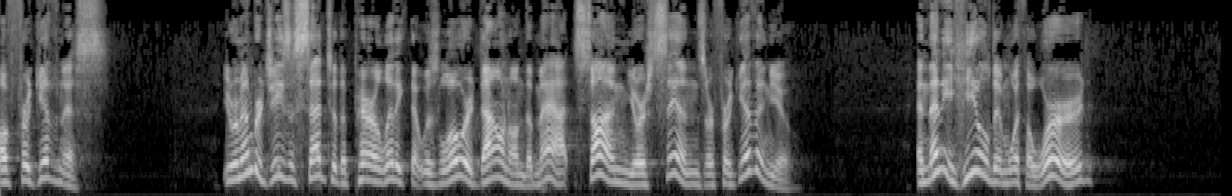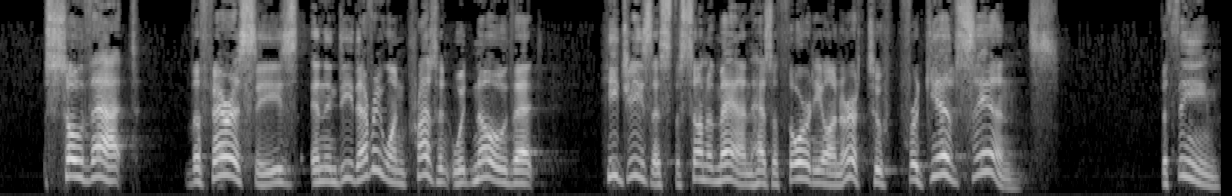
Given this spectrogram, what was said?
of forgiveness. You remember Jesus said to the paralytic that was lowered down on the mat, Son, your sins are forgiven you. And then he healed him with a word so that the Pharisees, and indeed everyone present, would know that he, Jesus, the Son of Man, has authority on earth to forgive sins. The theme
